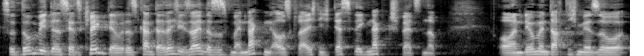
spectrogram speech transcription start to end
so dumm wie das jetzt klingt, aber das kann tatsächlich sein, dass es mein Nacken ausgleicht, ich deswegen Nackenschmerzen habe. Und in dem Moment dachte ich mir so,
